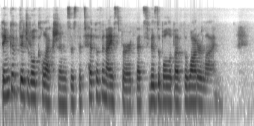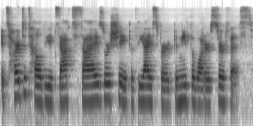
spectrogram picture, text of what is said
Think of digital collections as the tip of an iceberg that's visible above the waterline. It's hard to tell the exact size or shape of the iceberg beneath the water's surface.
